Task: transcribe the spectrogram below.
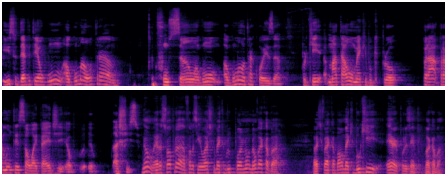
E isso deve ter algum, alguma outra função, algum, alguma outra coisa. Porque matar um MacBook Pro para manter só o iPad, eu, eu acho difícil. Não, era só para falar assim, eu acho que o MacBook Pro não, não vai acabar. Acho que vai acabar o MacBook Air, por exemplo, vai acabar.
